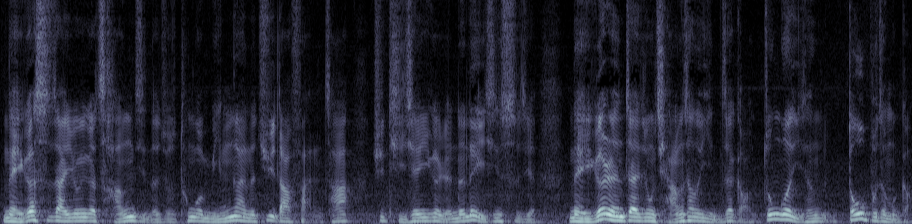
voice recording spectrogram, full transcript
哪个是在用一个场景的，就是通过明暗的巨大反差去体现一个人的内心世界？哪个人在用墙上的影子在搞？中国以前都不这么搞，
